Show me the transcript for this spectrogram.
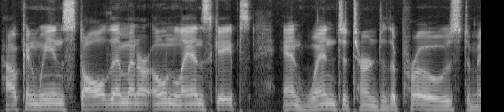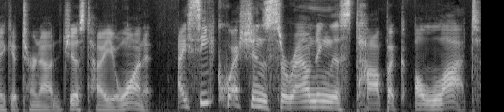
How can we install them in our own landscapes? And when to turn to the pros to make it turn out just how you want it. I see questions surrounding this topic a lot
